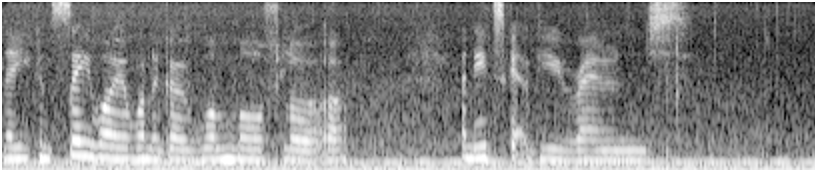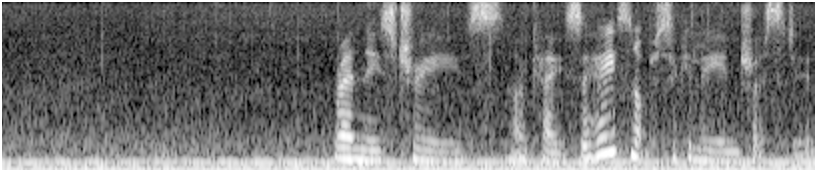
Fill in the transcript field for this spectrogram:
Now you can see why I want to go one more floor up. I need to get a view round around these trees. Okay, so he's not particularly interested.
